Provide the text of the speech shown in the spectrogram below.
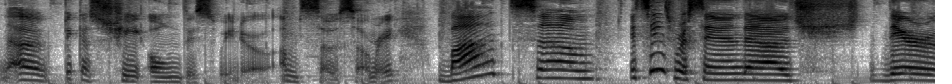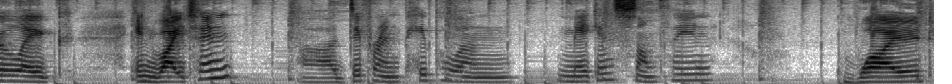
uh, because she owned this video. I'm so sorry, but um, it's interesting that they're like inviting uh, different people and making something wide,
